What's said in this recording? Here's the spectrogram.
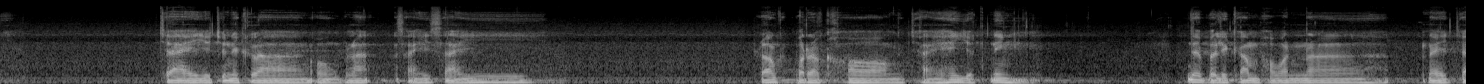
ๆใจหยุดอยู่ในกลางองค์พระใสๆพร้อมกับประคองใจให้หยุดนิ่งด้วยบริกรรมภาวนา ในใจ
